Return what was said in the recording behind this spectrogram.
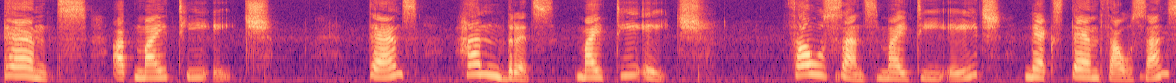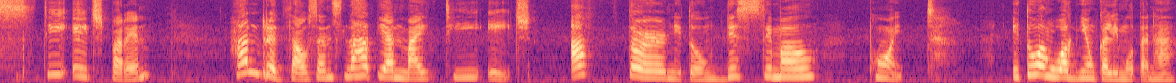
tenths at may TH. Tenths, hundreds, may TH. Thousands, may TH. Next, ten thousands, TH pa rin. Hundred thousands, lahat yan may TH. After nitong decimal point. Ito ang wag niyong kalimutan ha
